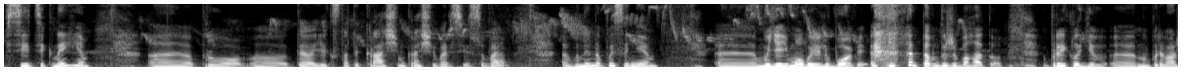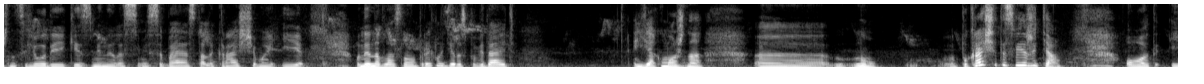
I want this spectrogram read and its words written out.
всі ці книги е, про е, те, як стати кращим, кращою версією себе, вони написані е, моєю мовою любові. Там дуже багато прикладів. е, Ну, переважно це люди, які змінили самі себе, стали кращими, і вони на власному прикладі розповідають, як можна е, ну, покращити своє життя. От, і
